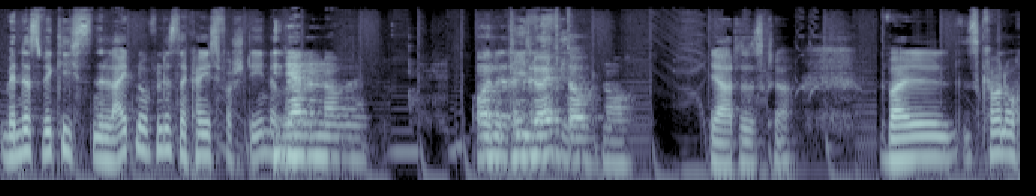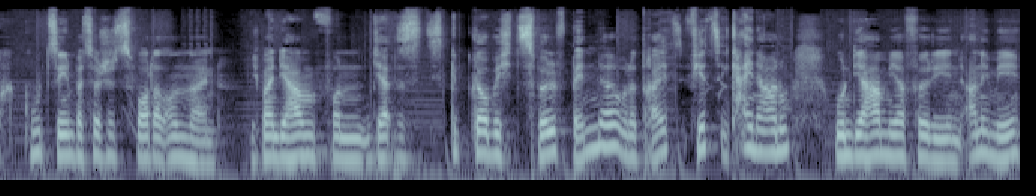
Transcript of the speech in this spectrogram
wenn das wirklich eine Light Novel ist, dann kann ich es verstehen. dann- Indiana Novel. Und die läuft auch noch. Ja, das ist klar. Weil das kann man auch gut sehen bei solchen Sword Art Online. Ich meine, die haben von, ja, es, es gibt glaube ich zwölf Bände oder 13, 14, keine Ahnung. Und die haben ja für den Anime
